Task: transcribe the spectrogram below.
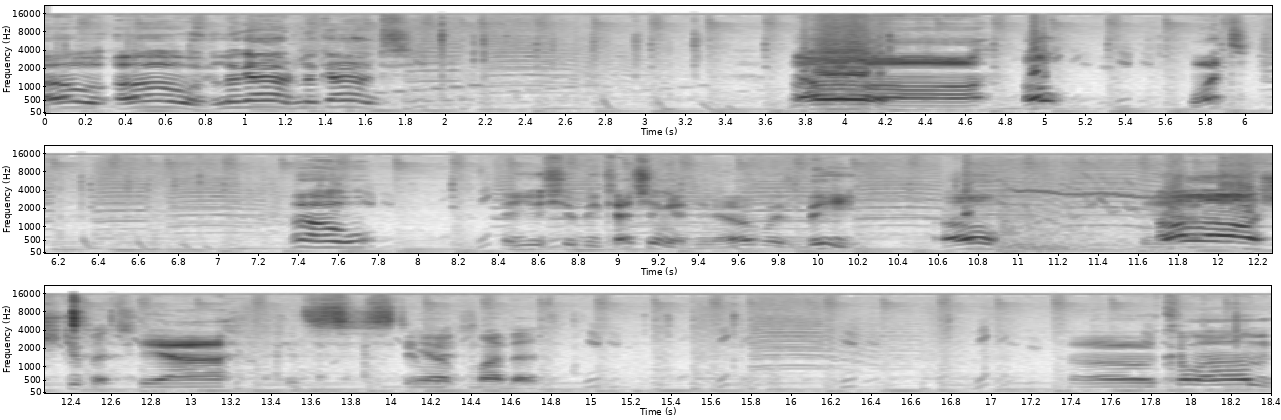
Oh, oh, look out, look out! No! Aw, Oh! what? Oh! You should be catching it, you know, with B. Oh! Yeah. Oh, stupid. Yeah, it's Yeah, stupid. my bad. Oh, come on.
